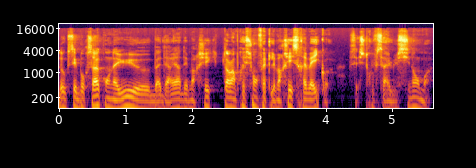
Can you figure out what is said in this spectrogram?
Donc c'est pour ça qu'on a eu bah, derrière des marchés qui as l'impression en fait les marchés ils se réveillent quoi. Je trouve ça hallucinant moi.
